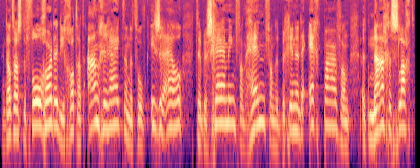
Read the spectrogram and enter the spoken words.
En dat was de volgorde die God had aangereikt aan het volk Israël ter bescherming van hen, van het beginnende echtpaar, van het nageslacht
